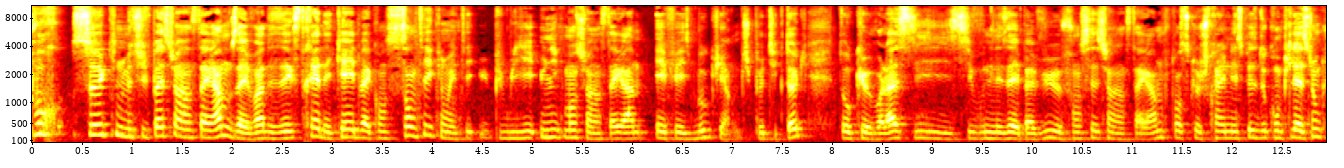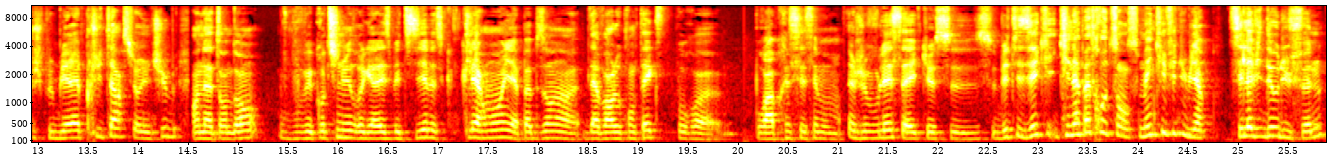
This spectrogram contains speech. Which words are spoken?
Pour ceux qui ne me suivent pas sur Instagram, vous allez voir des extraits des cahiers de vacances santé qui ont été publiés uniquement sur Instagram et Facebook et un petit peu TikTok. Donc euh, voilà, si, si vous ne les avez pas vus, euh, foncez sur Instagram. Je pense que je ferai une espèce de compilation que je publierai plus tard sur YouTube. En attendant, vous pouvez continuer de regarder ce bêtisier parce que clairement, il n'y a pas besoin d'avoir le contexte pour, euh, pour apprécier ces moments. Je vous laisse avec ce, ce bêtisier qui, qui n'a pas trop de sens, mais qui fait du bien. C'est la vidéo du fun.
